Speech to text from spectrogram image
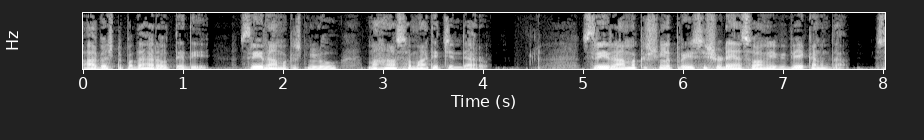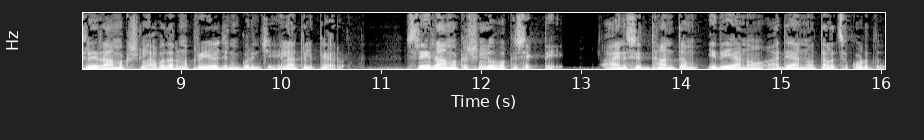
ఆగస్టు పదహారవ తేదీ శ్రీరామకృష్ణులు మహాసమాధి చెందారు. శ్రీరామకృష్ణుల ప్రియశిష్యుడైన స్వామి వివేకానంద శ్రీరామకృష్ణుల అవతరణ ప్రయోజనం గురించి ఇలా తెలిపారు. శ్రీరామకృష్ణులు ఒక శక్తి. ఆయన సిద్ధాంతం ఇది అనో అదే అనో తలచకూడదు.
